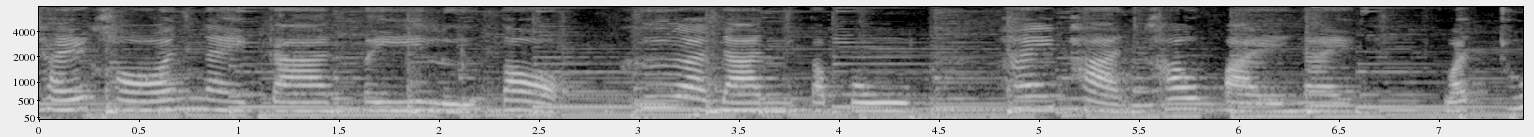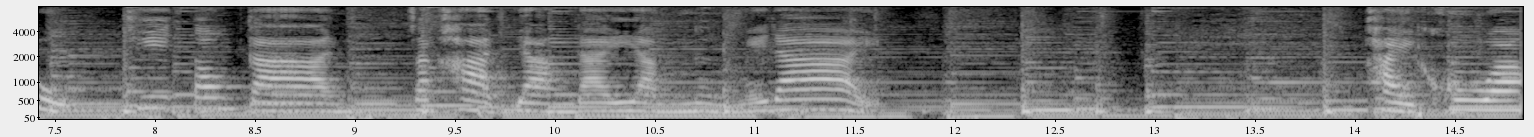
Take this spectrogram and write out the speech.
ใช้ค้อนในการตีหรือตอกเพื่อดันตะปูให้ผ่านเข้าไปในวัตถุที่ต้องการ จะขาดอย่างใดอย่างหนึ่งไม่ได้ ไขควง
